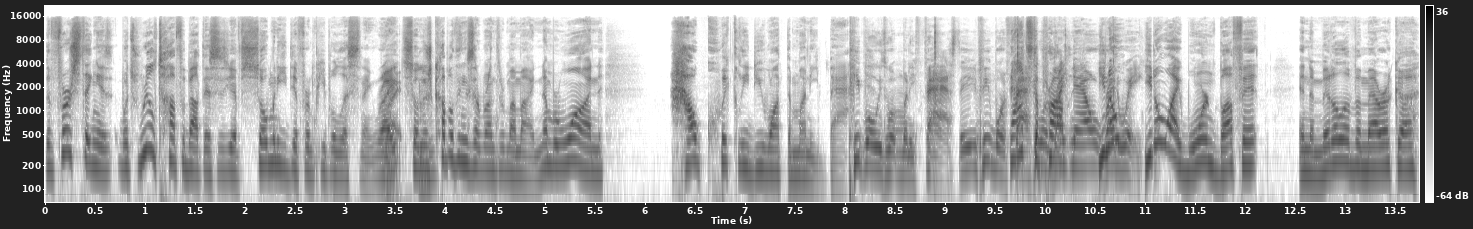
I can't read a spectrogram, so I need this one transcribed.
the first thing is what's real tough about this is you have so many different people listening, right? Right. So there's a mm-hmm. couple things that run through my mind. Number one, how quickly do you want the money back? People always want money fast. People want That's fast. the problem. right now, you right away. you know why Warren Buffett in the middle of America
